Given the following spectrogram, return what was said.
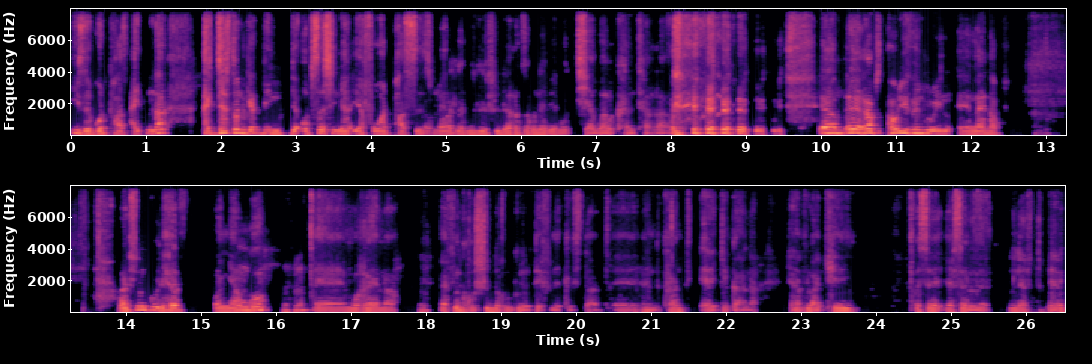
is a good pass. I not, i just don't get the the obsession yeah, yeah forward passes yeah um, uh, Raps, how do you think we will uh, line up? I think we'll have onyango mm-hmm. uh, morena. Mm-hmm. i think Roshido will definitely start uh, mm-hmm. and grant uh, have like a as a as a left back,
